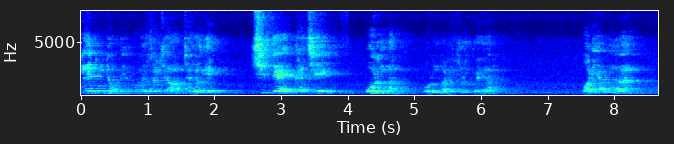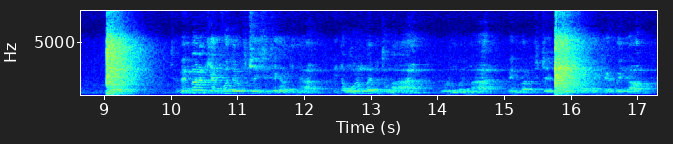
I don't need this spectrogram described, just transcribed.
팔 동작으로 이거 했었죠. 자, 여기 칠 때 같이 오른발, 오른발을 굴릴 거예요. 머리 하면은 자, 왼발은 그냥 그대로 붙여 있으세요. 그냥 일단 오른발부터만 오른발만 왼발을 붙여 있고 오른발만 이렇게 할 거예요.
